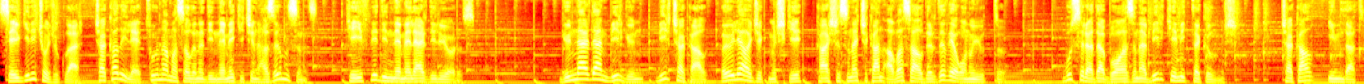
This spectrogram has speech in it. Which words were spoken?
Sevgili çocuklar, Çakal ile Turna masalını dinlemek için hazır mısınız? Keyifli dinlemeler diliyoruz. Günlerden bir gün, bir çakal, öyle acıkmış ki, karşısına çıkan ava saldırdı ve onu yuttu. Bu sırada boğazına bir kemik takılmış. Çakal, imdat,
